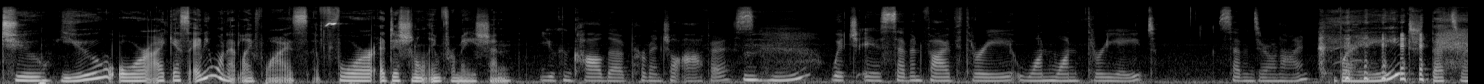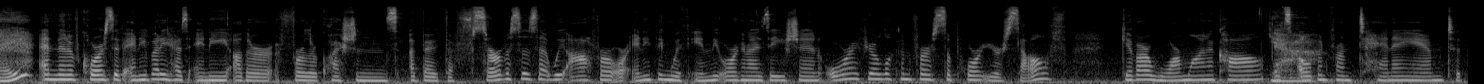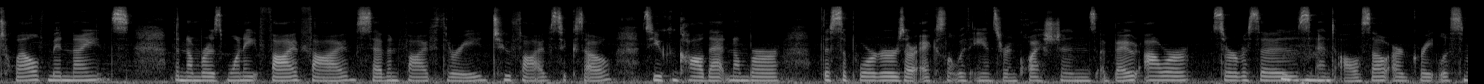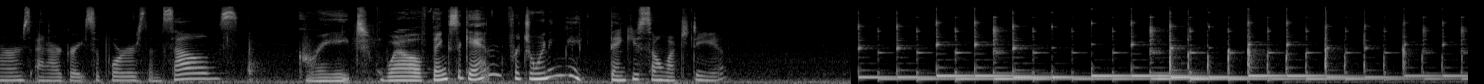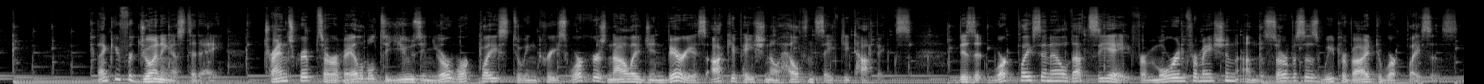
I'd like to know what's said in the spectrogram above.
To you, or I guess anyone at LifeWise, for additional information you can call the provincial office, mm-hmm. which is 753 1138. 709. Right, that's right. And then, of course, if anybody has any other further questions about the services that we offer or anything within the organization, or if you're looking for support yourself, give our warm line a call. Yeah. It's open from 10 a.m. to 12 midnights. The number is 1 753 2560. So you can call that number. The supporters are excellent with answering questions about our services mm-hmm. and also our great listeners and our great supporters themselves. Great. Well, thanks again for joining me. Thank you so much, DeeAnne. Thank you for joining us today. Transcripts are available to use in your workplace to increase workers' knowledge in various occupational health and safety topics. Visit workplacenl.ca for more information on the services we provide to workplaces.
